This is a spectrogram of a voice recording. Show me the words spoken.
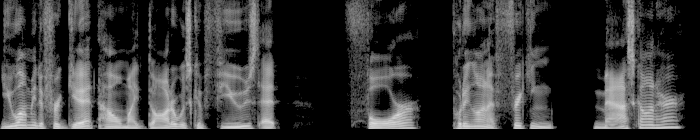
You want me to forget how my daughter was confused at four putting on a freaking mask on her?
